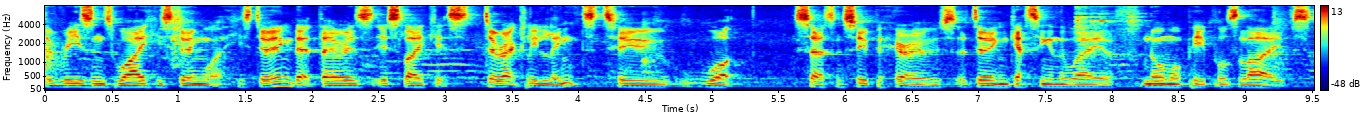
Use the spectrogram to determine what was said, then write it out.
the reasons why he's doing what he's doing that there is it's like it's directly linked to what certain superheroes are doing getting in the way of normal people's lives.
